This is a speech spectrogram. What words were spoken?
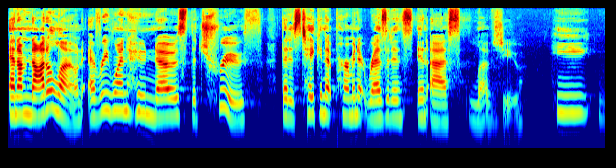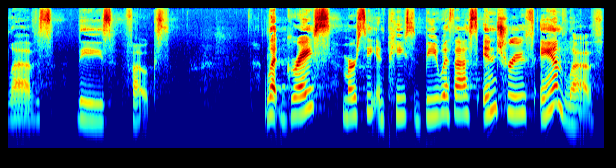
And I'm not alone. Everyone who knows the truth that has taken up permanent residence in us loves you. He loves these folks. Let grace, mercy, and peace be with us in truth and love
